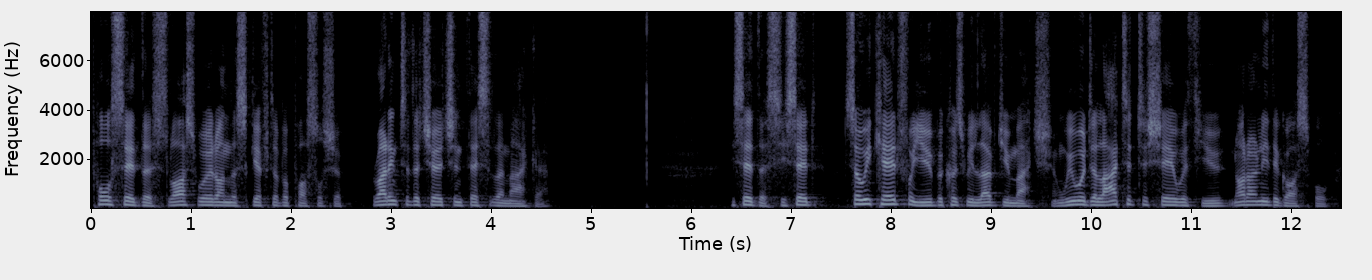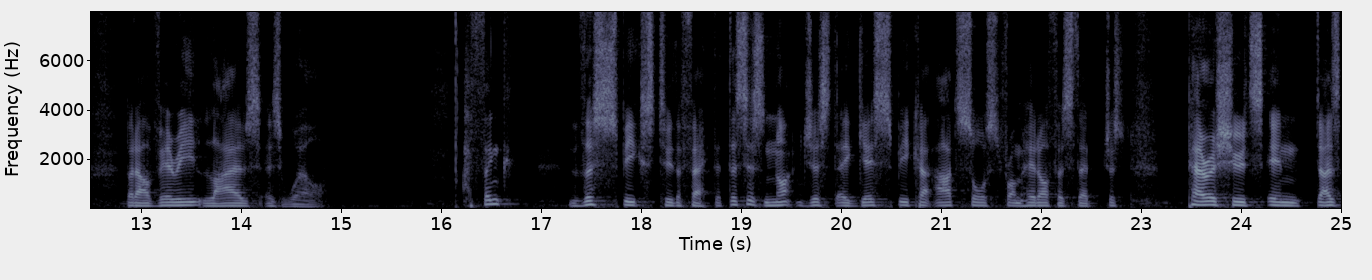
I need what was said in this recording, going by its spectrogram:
Paul said this last word on this gift of apostleship, writing to the church in Thessalonica. He said this He said, So we cared for you because we loved you much, and we were delighted to share with you not only the gospel, but our very lives as well. I think this speaks to the fact that this is not just a guest speaker outsourced from head office that just parachutes in, does,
